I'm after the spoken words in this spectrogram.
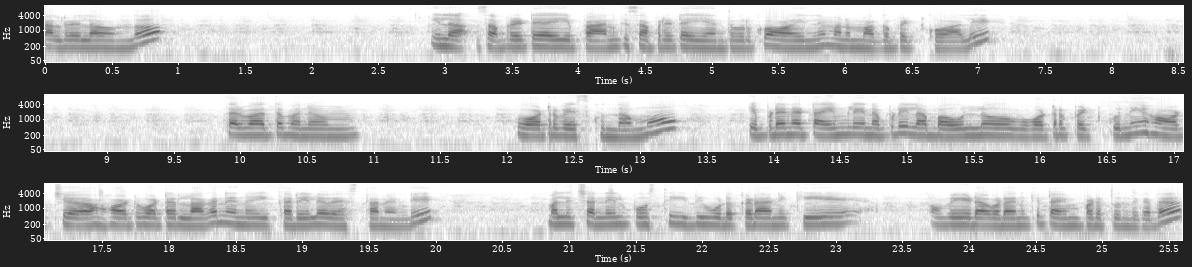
కలర్ ఎలా ఉందో. ఇలా సపరేట్ అయ్యి పాన్కి సపరేట్ అయ్యేంత వరకు ఆయిల్ని మనం మగ్గ పెట్టుకోవాలి. తర్వాత మనం వాటర్ వేసుకుందాము. ఎప్పుడైనా టైం లేనప్పుడు ఇలా బౌల్లో వాటర్ పెట్టుకుని హాట్ హాట్ వాటర్ లాగా నేను ఈ కర్రీలో వేస్తానండి. మళ్ళీ చన్నీళ్ళు పోస్తే ఇది ఉడకడానికి వేడి అవ్వడానికి టైం పడుతుంది కదా.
